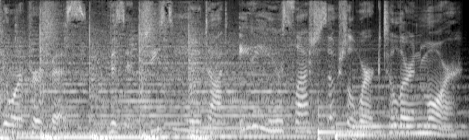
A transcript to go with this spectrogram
your purpose. Visit gcu.edu slash social work to learn more.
